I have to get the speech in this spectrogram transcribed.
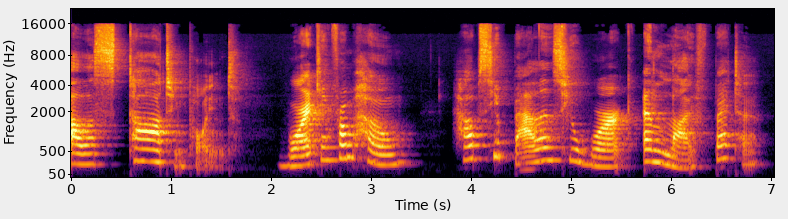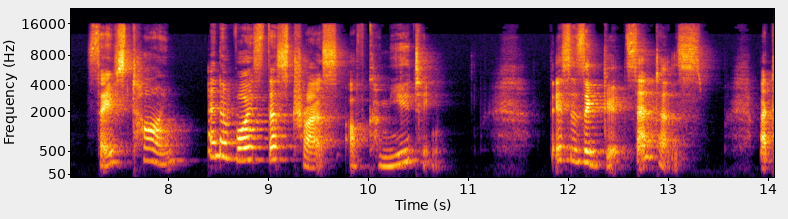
our starting point. Working from home helps you balance your work and life better, saves time, and avoids the stress of commuting. This is a good sentence. But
